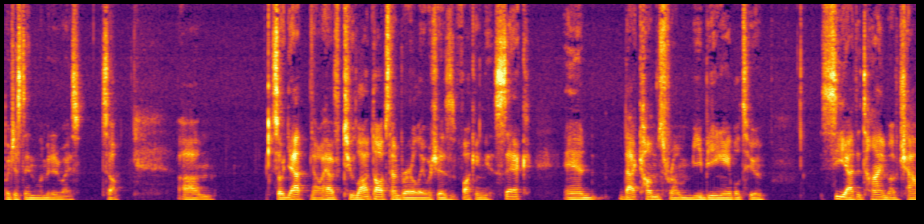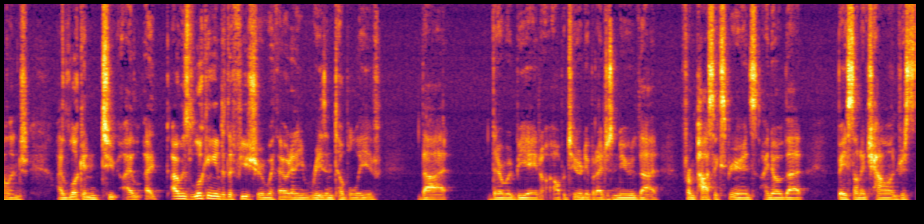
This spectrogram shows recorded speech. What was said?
but just in limited ways. So, um, so yeah, now I have two laptops temporarily, which is fucking sick, and that comes from me being able to see at the time of challenge I look into I, I I was looking into the future without any reason to believe that there would be an opportunity, but I just knew that from past experience, I know that based on a challenge,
